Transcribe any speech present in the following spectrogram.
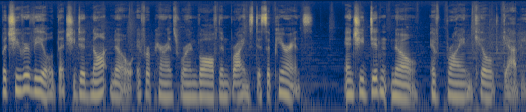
but she revealed that she did not know if her parents were involved in Brian's disappearance, and she didn't know if Brian killed Gabby.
